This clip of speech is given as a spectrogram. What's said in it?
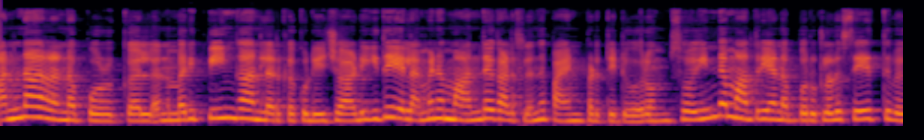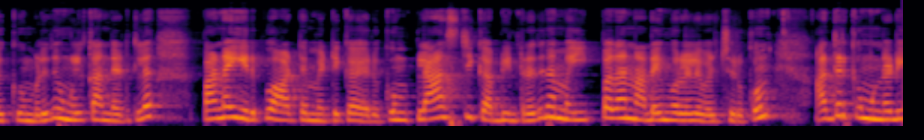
மண்ணாலான பொருட்கள் அந்த மாதிரி பீங்கானில் இருக்கக்கூடிய ஜாடி இது எல்லாமே நம்ம அந்த காலத்துலேருந்து பயன்படுத்திட்டு வரும். ஸோ இந்த மாதிரியான பொருட்களோட சேர்த்து வைக்கும் பொழுது உங்களுக்கு அந்த இடத்துல பண இருப்பு ஆட்டோமேட்டிக்காக இருக்கும். பிளாஸ்டிக் அப்படின்றது நம்ம இப்போ தான் நடைமுறையில் வச்சுருக்கோம். அதற்கு முன்னாடி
